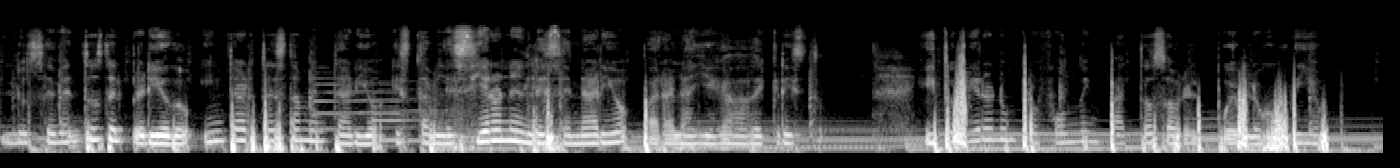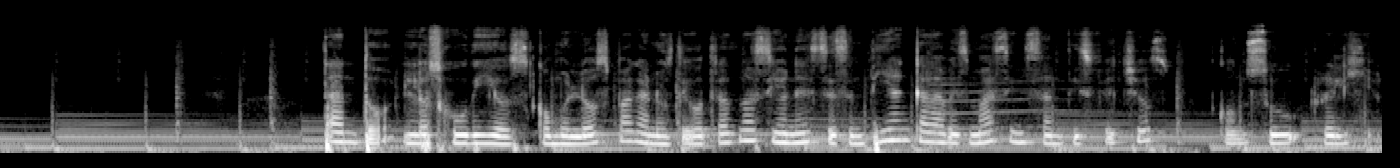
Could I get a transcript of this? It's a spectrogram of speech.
Los eventos del periodo intertestamentario establecieron el escenario para la llegada de Cristo y tuvieron un profundo impacto sobre el pueblo judío. Tanto los judíos como los paganos de otras naciones se sentían cada vez más insatisfechos con su religión.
